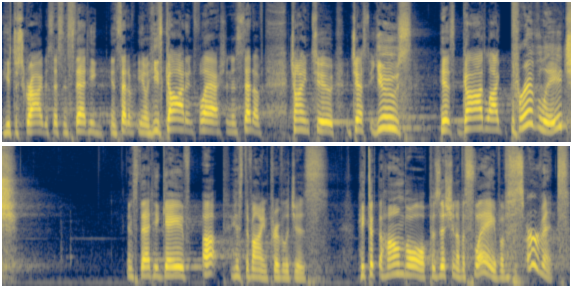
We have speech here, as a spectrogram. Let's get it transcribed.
he's described, it says instead, he, instead of, you know, he's God in flesh, and instead of trying to just use his godlike privilege, instead he gave up his divine privileges. He took the humble position of a slave, of a servant,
